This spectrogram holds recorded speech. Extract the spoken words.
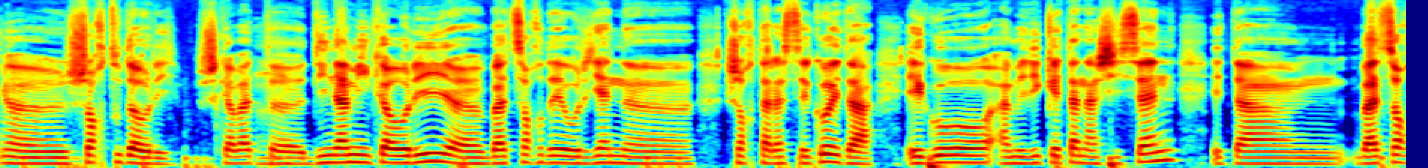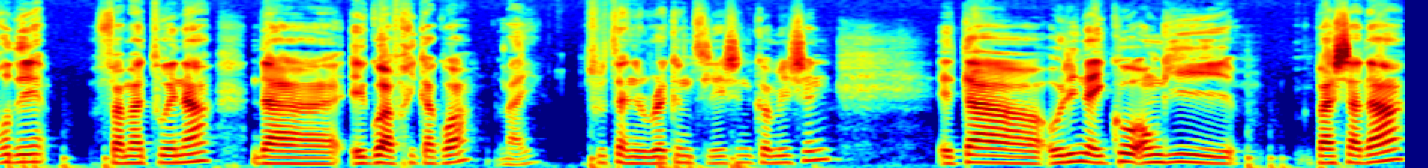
Uh, sortu da hori. Euska bat mm -hmm. dinamika hori uh, bat zorde horien uh, sortarazteko eta ego Ameriketan hasi zen eta um, bat zorde famatuena da ego Afrikakoa. Bai. Truth and Reconciliation Commission eta hori nahiko ongi pasada,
